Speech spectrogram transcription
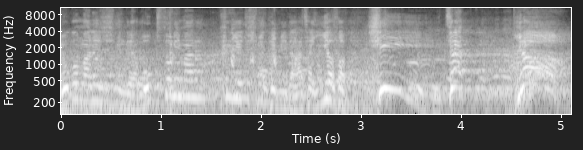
요것만 해주시면 돼요. 목소리만 크게 해주시면 됩니다. 자 이어서 시작! 영웅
